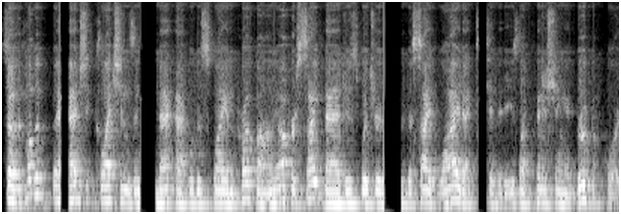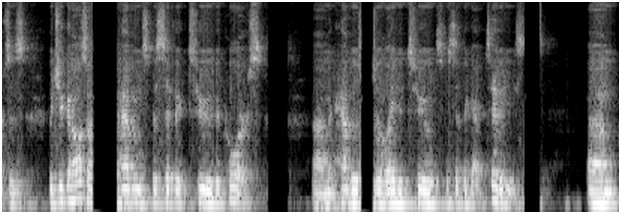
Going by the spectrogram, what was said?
So the public badge collections in Backpack will display in the profile, and they offer site badges, which are the site-wide activities, like finishing a group of courses, but you can also have them specific to the course um, and have those related to specific activities. Um,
